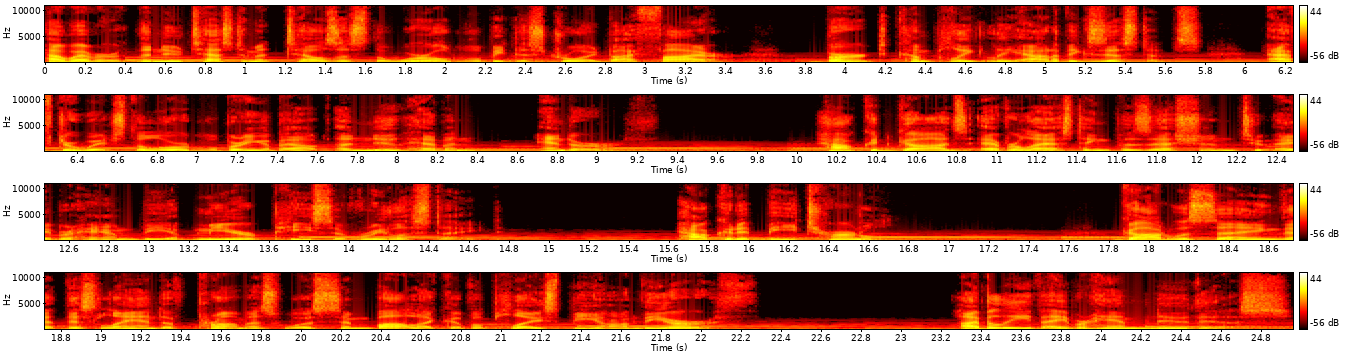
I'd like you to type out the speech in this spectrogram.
However, the New Testament tells us the world will be destroyed by fire, burnt completely out of existence, after which the Lord will bring about a new heaven and earth. How could God's everlasting possession to Abraham be a mere piece of real estate? How could it be eternal? God was saying that this land of promise was symbolic of a place beyond the earth. I believe Abraham knew this.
